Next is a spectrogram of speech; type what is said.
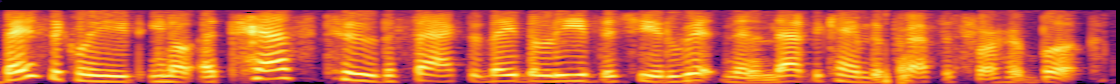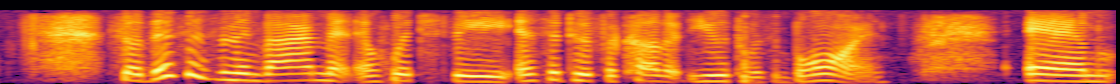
basically you know attest to the fact that they believed that she had written it and that became the preface for her book so this is an environment in which the Institute for Colored Youth was born and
